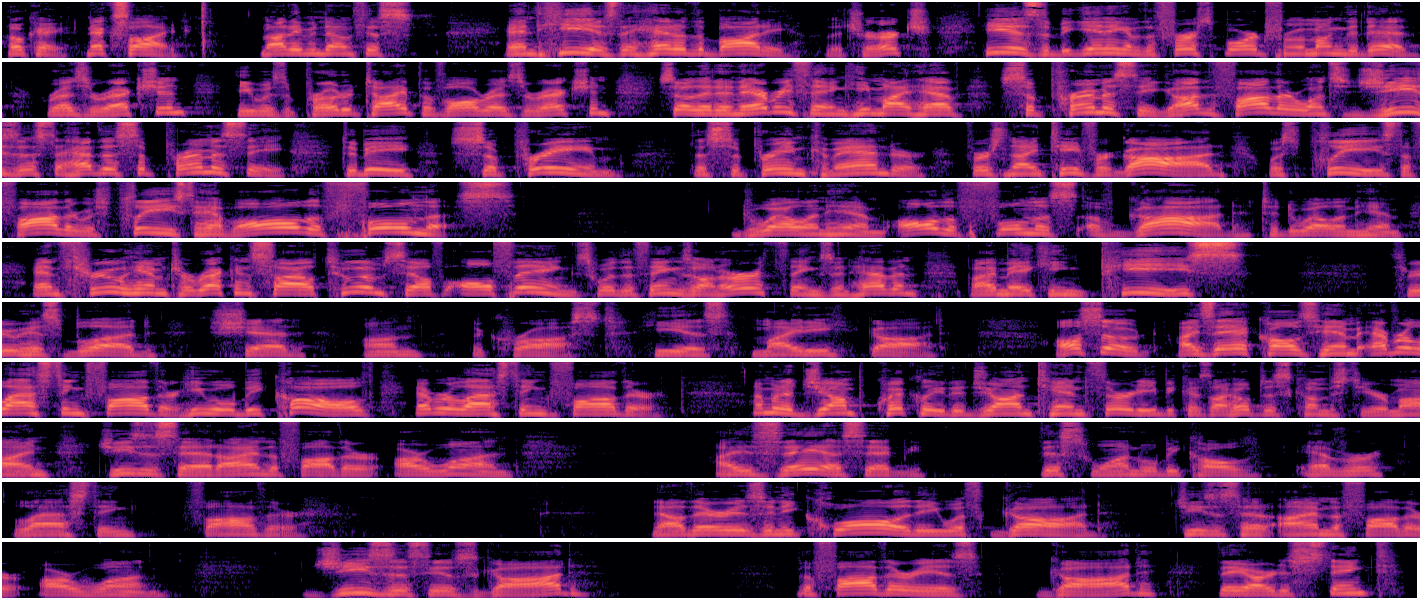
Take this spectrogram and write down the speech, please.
Okay, next slide. Not even done with this and he is the head of the body, the church. He is the beginning of the firstborn from among the dead. Resurrection. He was a prototype of all resurrection, so that in everything he might have supremacy. God the Father wants Jesus to have the supremacy, to be supreme, the supreme commander. Verse 19 For God was pleased, the Father was pleased to have all the fullness dwell in him, all the fullness of God to dwell in him, and through him to reconcile to himself all things, whether things on earth, things in heaven, by making peace through his blood shed on the cross. He is mighty God. Also, Isaiah calls him everlasting Father. He will be called everlasting Father. I'm going to jump quickly to John 10:30 because I hope this comes to your mind. Jesus said, "I and the Father are one." Isaiah said, this one will be called Everlasting Father. Now, there is an equality with God. Jesus said, I am the Father, are one. Jesus is God. The Father is God. They are distinct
